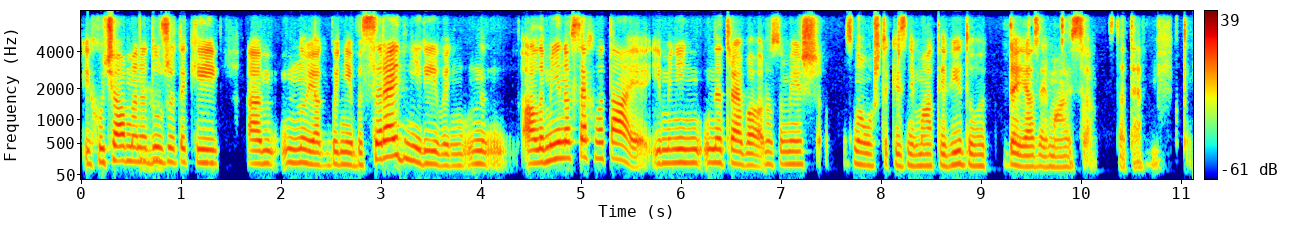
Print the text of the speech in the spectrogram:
І хоча в мене Мгм. дуже такий, ну якби ніби середній рівень, але мені на все хватає, і мені не треба, розумієш, знову ж таки знімати відео, де я займаюся статевим актом.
